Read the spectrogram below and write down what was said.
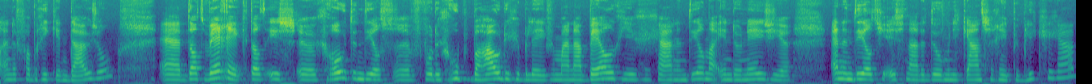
En de fabriek in Duizel. dat werk dat is grotendeels voor de groep behouden gebleven, maar naar België gegaan, een deel naar Indonesië en een deeltje is naar de Dominicaanse Republiek gegaan.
